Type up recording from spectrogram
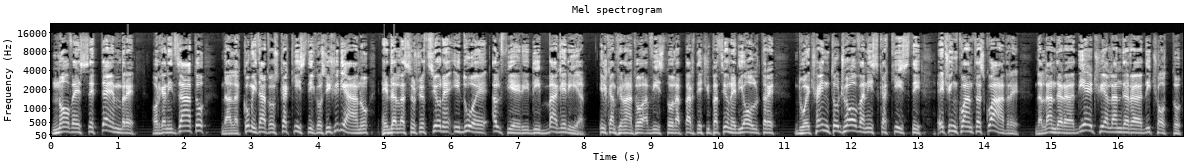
9 settembre organizzato dal Comitato Scacchistico Siciliano e dall'Associazione I Due Alfieri di Bagheria. Il campionato ha visto la partecipazione di oltre 200 giovani scacchisti e 50 squadre, dall'Under 10 all'Under 18,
